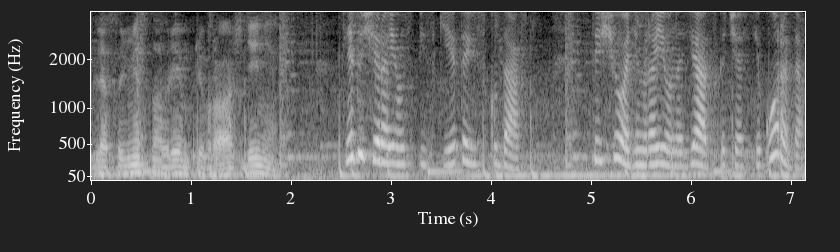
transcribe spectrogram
для совместного времяпрепровождения. Следующий район в списке – это Юскудар. Это еще один район азиатской части города,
